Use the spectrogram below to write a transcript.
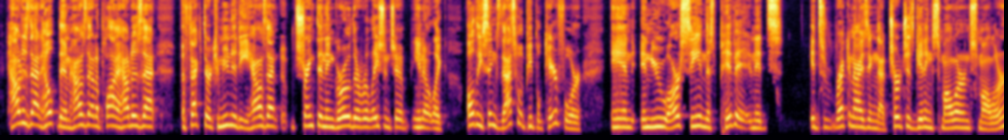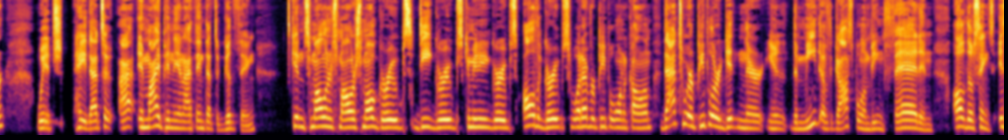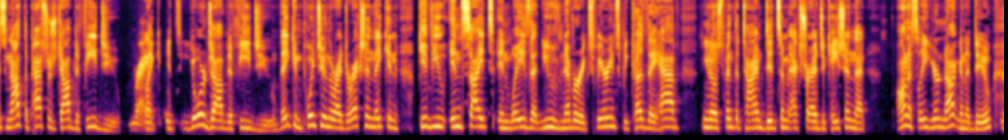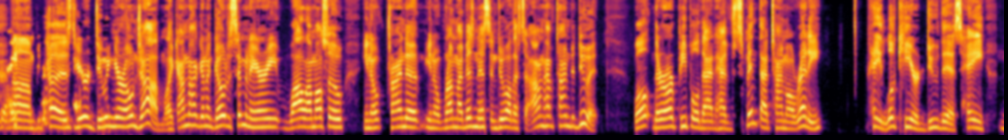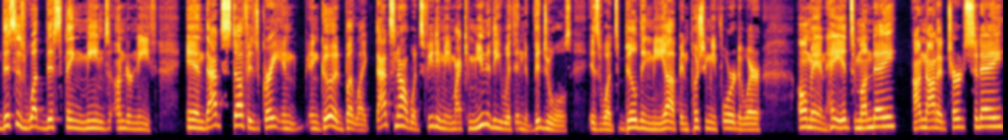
how does that help them? How does that apply? How does that affect their community? How does that strengthen and grow their relationship? You know, like all these things. That's what people care for. And and you are seeing this pivot, and it's it's recognizing that church is getting smaller and smaller which hey that's a I, in my opinion i think that's a good thing. It's getting smaller and smaller small groups d groups community groups all the groups whatever people want to call them that's where people are getting their you know the meat of the gospel and being fed and all those things. It's not the pastor's job to feed you. Right. Like it's your job to feed you. They can point you in the right direction. They can give you insights in ways that you've never experienced because they have you know spent the time did some extra education that honestly you're not going to do right. um, because you're doing your own job. Like i'm not going to go to seminary while i'm also you know trying to you know run my business and do all that stuff. I don't have time to do it. Well there are people that have spent that time already. Hey look here do this. Hey this is what this thing means underneath. And that stuff is great and, and good but like that's not what's feeding me. My community with individuals is what's building me up and pushing me forward to where oh man hey it's monday i'm not at church today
